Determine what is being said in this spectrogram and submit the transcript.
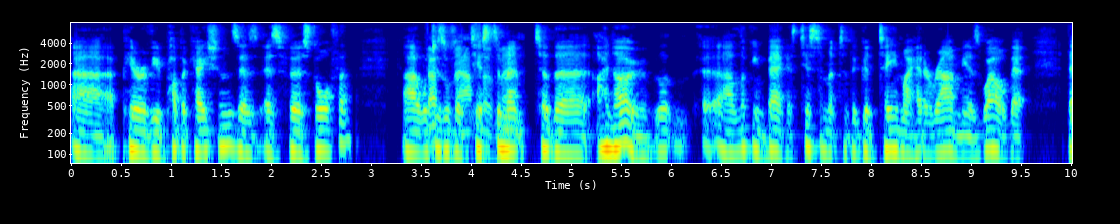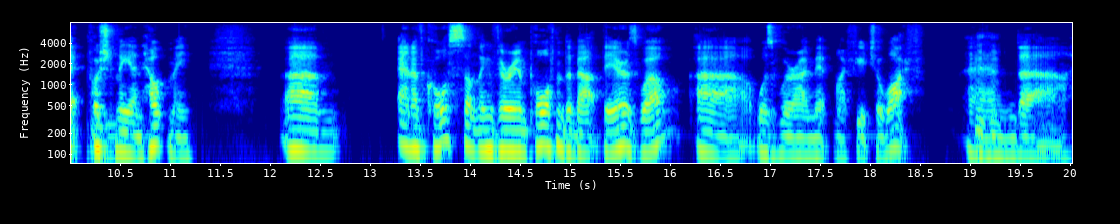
uh, peer reviewed publications as as first author. Uh, which That's is also massive, testament man. to the I know uh, looking back, it's testament to the good team I had around me as well that that pushed mm-hmm. me and helped me. Um, and of course, something very important about there as well uh, was where I met my future wife, mm-hmm. and mm-hmm.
